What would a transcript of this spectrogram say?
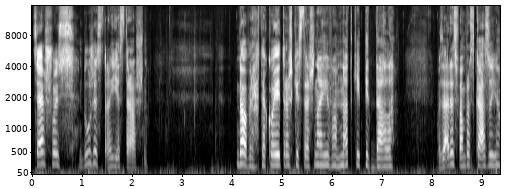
це щось дуже стра- страшно. Добре, такої трошки страшної вам натки піддала. Зараз вам розказую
